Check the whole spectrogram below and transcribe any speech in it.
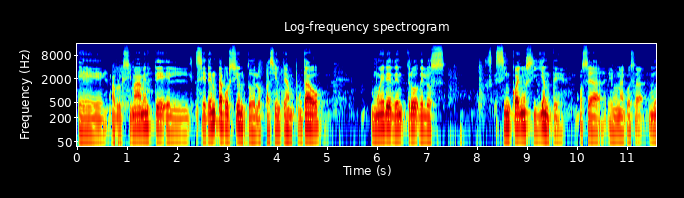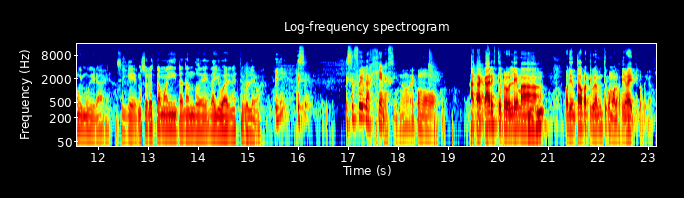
eh, aproximadamente el 70% de los pacientes amputados muere dentro de los 5 años siguientes. O sea, es una cosa muy, muy grave. Así que nosotros estamos ahí tratando de, de ayudar en este problema. Oye, ese, ese fue la génesis, ¿no? Es como atacar este problema orientado particularmente como a los diabéticos, digamos.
